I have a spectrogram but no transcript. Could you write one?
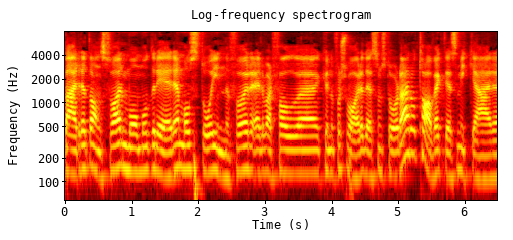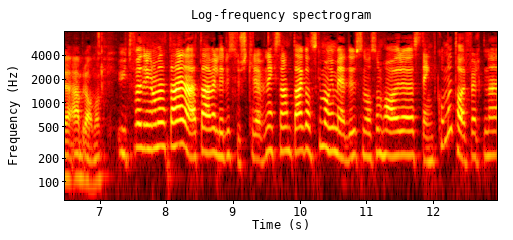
bærer et ansvar, må moderere, må stå inne for, eller i hvert fall eh, kunne forsvare det som står der, og ta vekk det som ikke er, er bra nok. Utfordringa med dette her er at det er veldig ressurskrevende. ikke sant? Det er ganske mange mediehus nå som har eh, stengt kommentarfeltene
